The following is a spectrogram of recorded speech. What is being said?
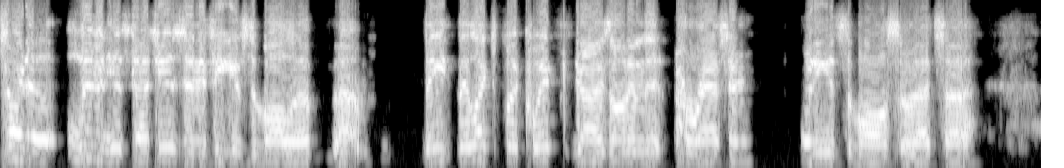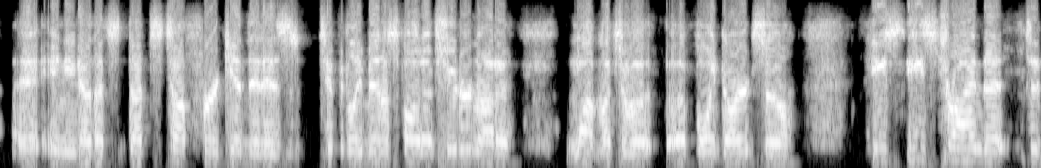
try to limit his touches, and if he gives the ball up, um, they they like to put quick guys on him that harass him when he gets the ball. So that's uh, and you know that's that's tough for a kid that has typically been a spot up shooter, not a not much of a, a point guard. So he's he's trying to to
